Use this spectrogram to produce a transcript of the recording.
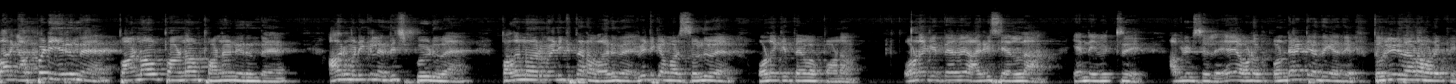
பாருங்க அப்படி இருந்தேன். பணம் பணம் பணம்னு இருந்தேன். ஆறு மணிக்குள்ள எந்திரிச்சு போயிடுவேன். பதினோரு மணிக்கு தான் நான் வருவேன். வீட்டுக்கு அம்மா சொல்லுவேன் உனக்கு தேவை பணம். உனக்கு தேவை அரிசி எல்லாம் என்னை விற்று அப்படின்னு சொல்லு. ஏ உனக்கு பொண்டாட்டி அது அது தொழில் தானே உனக்கு.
